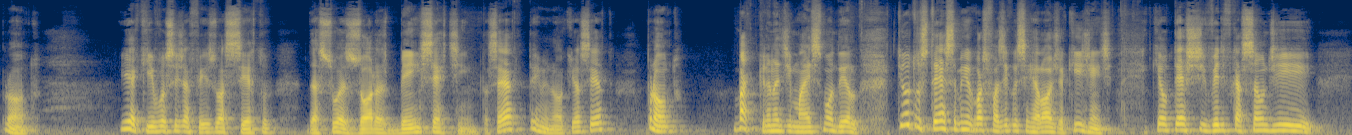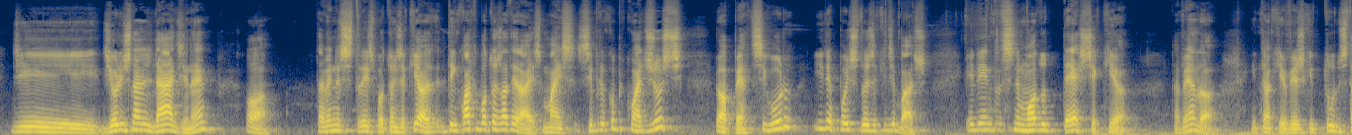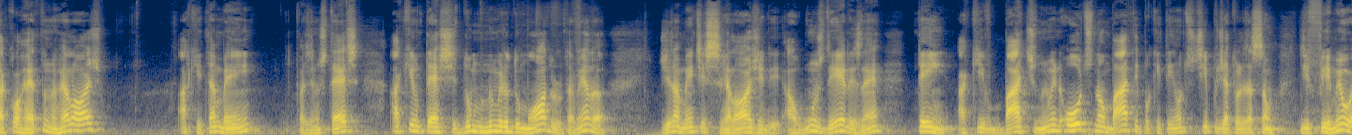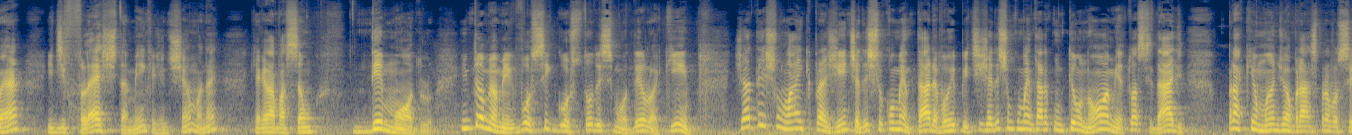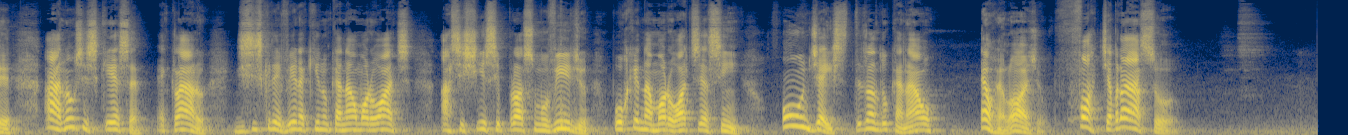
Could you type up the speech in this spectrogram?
Pronto. E aqui você já fez o acerto das suas horas bem certinho, tá certo? Terminou aqui o acerto, pronto. Bacana demais esse modelo. Tem outros testes também que eu gosto de fazer com esse relógio aqui, gente, que é o teste de verificação de, de, de originalidade, né? Ó, tá vendo esses três botões aqui? Ó, ele tem quatro botões laterais, mas se preocupe com ajuste, eu aperto seguro e depois os dois aqui de baixo. Ele entra nesse modo teste aqui, ó. Tá vendo, ó? Então aqui eu vejo que tudo está correto no relógio. Aqui também, fazendo os testes. Aqui um teste do número do módulo, tá vendo? Geralmente esse relógio, alguns deles, né, tem aqui bate o número, outros não batem porque tem outros tipos de atualização de firmware e de flash também, que a gente chama, né, que é a gravação de módulo. Então, meu amigo, você gostou desse modelo aqui? Já deixa um like pra gente, já deixa um comentário, eu vou repetir, já deixa um comentário com o teu nome, a tua cidade, para que eu mande um abraço para você. Ah, não se esqueça, é claro, de se inscrever aqui no canal Moro Watts, assistir esse próximo vídeo, porque na Moro Watts é assim, onde a estrela do canal é o relógio. Forte abraço!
